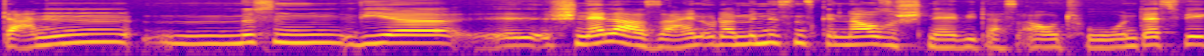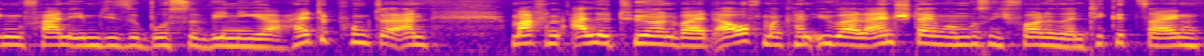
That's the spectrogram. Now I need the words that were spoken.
dann müssen wir äh, schneller sein oder mindestens genauso schnell wie das Auto. Und deswegen fahren eben diese Busse weniger Haltepunkte an, machen alle Türen weit auf, man kann überall einsteigen, man muss nicht vorne sein Ticket zeigen.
